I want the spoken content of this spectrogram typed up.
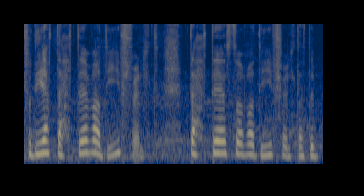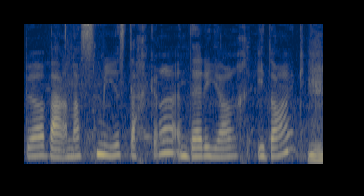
Fordi at dette er verdifullt. Dette er så verdifullt at det bør vernes mye sterkere enn det det gjør i dag. Mm.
